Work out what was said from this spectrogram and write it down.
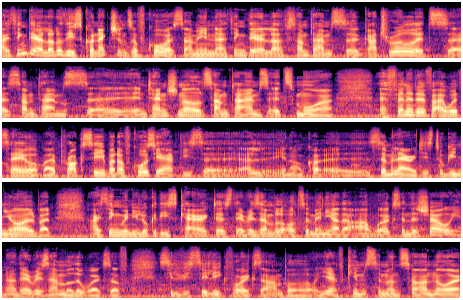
I think there are a lot of these connections, of course. I mean, I think they're sometimes uh, guttural, it's uh, sometimes uh, intentional, sometimes it's more affinitive, I would say, or by proxy. But of course, you have these, uh, you know, uh, similarities to Guignol. But I think when you look at these characters, they resemble also many other artworks in the show. You know, they resemble the works of Sylvie Selig, for example, or you have Kim Simonsson, or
